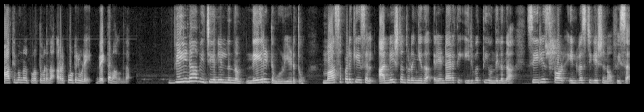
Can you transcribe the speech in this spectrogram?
മാധ്യമങ്ങൾ പുറത്തുവിടുന്ന റിപ്പോർട്ടിലൂടെ വ്യക്തമാകുന്നത്. വീണ വിജയനിൽ നിന്നും നേരിട്ട് മൊഴിയെടുത്തു. മാസപ്പടി കേസിൽ അന്വേഷണം തുടങ്ങിയത് രണ്ടായിരത്തി ഇരുപത്തിയൊന്നിലെന്ന് സീരിയസ് ഫ്രോഡ് ഇൻവെസ്റ്റിഗേഷൻ ഓഫീസർ.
